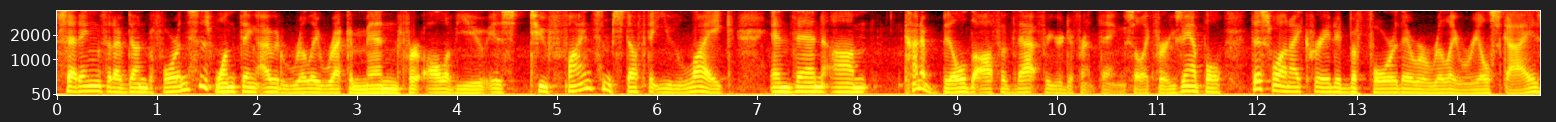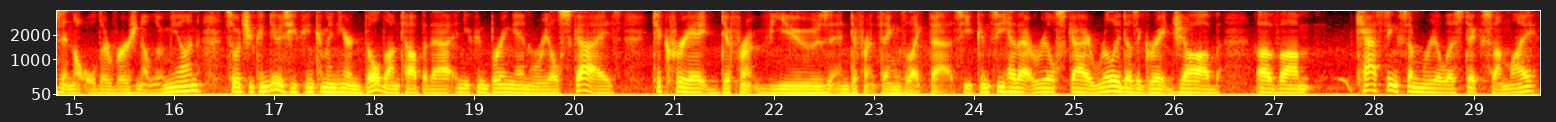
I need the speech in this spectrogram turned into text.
settings that I've done before. And this is one thing I would really recommend for all of you is to find some stuff that you like and then um, kind of build off of that for your different things. So like for example, this one I created before there were really real skies in the older version of Lumion. So what you can do is you can come in here and build on top of that and you can bring in real skies to create different views and different things like that. So you can see how that real sky really does a great job of um, casting some realistic sunlight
